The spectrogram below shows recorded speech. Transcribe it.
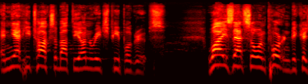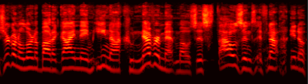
and yet he talks about the unreached people groups. Why is that so important? Because you're going to learn about a guy named Enoch who never met Moses, thousands, if not, you know,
